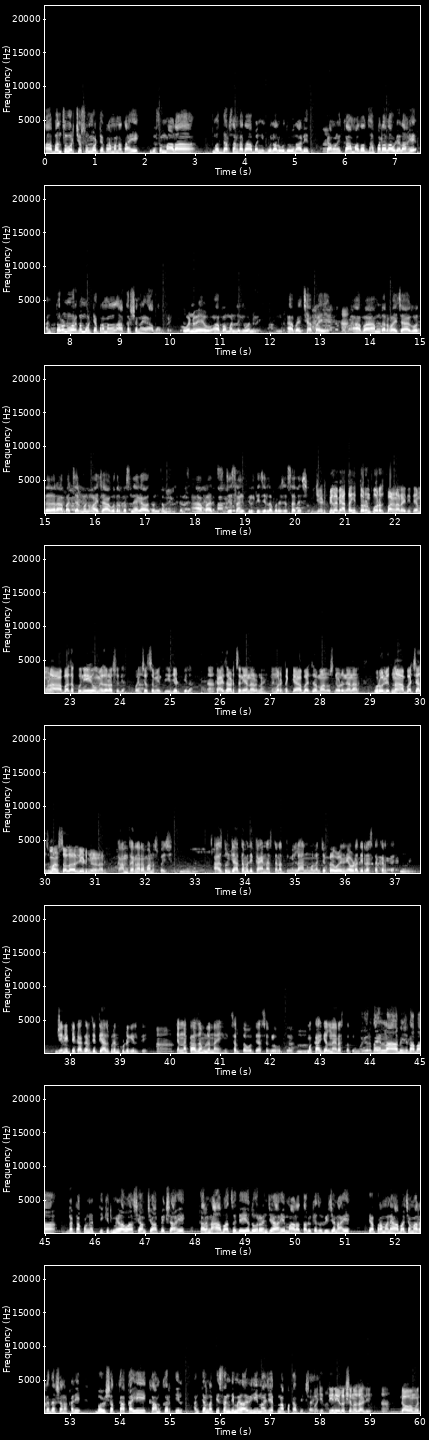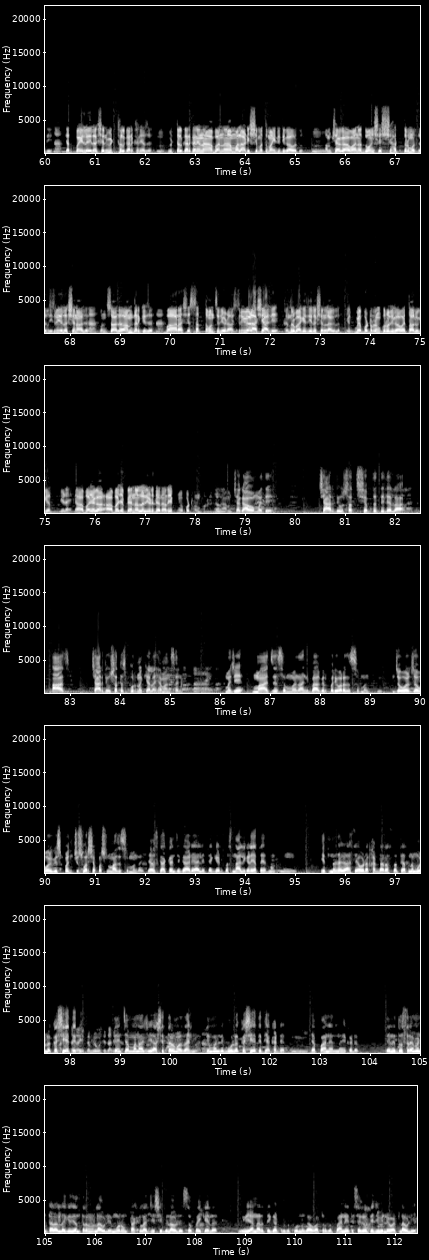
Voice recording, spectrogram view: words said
आबांचं वर्चस्व मोठ्या प्रमाणात आहे. जसं माडा मतदारसंघात आबांनी गुलाल उधळून आलेत. त्यामुळे कामाचा झपाटा लावलेला आहे. आणि तरुण वर्ग मोठ्या प्रमाणात आकर्षण आहे आबांकडे. वन वे हो आबा म्हणलं की वन वे आबा छाप आहे एक. आबा आमदार व्हायच्या अगोदर आबा चेअरमन व्हायच्या अगोदरपासून या गावाचा संबंध त्यांचा. आबा जे सांगतील ते जिल्हा परिषद सदस्य जेडपीला बी आता ही तरुण पोरच पाळणार आहे ती. त्यामुळे आबाचा कुणीही उमेदवार असू द्या पंचायत समिती जेडपीला हा. काहीच अडचण येणार नाही. शंभर टक्के आबाचा माणूस निवडून येणार. उरवलीतनं आबाच्याच माणसाला लीड मिळणार. काम करणारा माणूस पाहिजे. आज तुमच्या हातामध्ये काय नसताना तुम्ही लहान मुलांच्या कळवळीने एवढा तरी रस्ता करताय. ज्यांनी टीका करते ते आजपर्यंत कुठे गेलते? त्यांना का जमलं नाही? हे? सत्ता होत्या सगळं होतं. मग काय केलं नाही रस्ता तुम्ही? मयूरताईंना अभिजित आबा गटाकडून तिकीट मिळावं अशी आमची अपेक्षा आहे. कारण आबाचं ध्येय धोरण जे आहे माळा तालुक्याचं व्हिजन आहे. त्याप्रमाणे आबाच्या मार्गदर्शनाखाली भविष्यात काकाही काम करतील आणि त्यांना ती संधी मिळावी ही माझी एक नापक अपेक्षा आहे. आबाची तीन इलेक्शन झाली हा. गावामध्ये. हा. त्यात पहिलं इलेक्शन विठ्ठल कारखान्याचं. हम्म. विठ्ठल कारखान्यानं आबानं आम्हाला अडीचशे मतं माहिती होती गावातून. आमच्या गावानं दोनशे शहात्तर मतं दुसरी इलेक्शन हा. आलं कोणचं आलं आमदारकीचं. बाराशे सत्तावन्नचं लीड आलं. दुसरी वेळ अशी आली. चंद्रबागेचं इलेक्शन लागलं. एकमेव पटरंग करवली गाव आहे तालुक्यात. आबाच्या गा- आबाच्या पॅनलला लीड देणार एकमेव पटरंग करवली गाव. आमच्या गावामध्ये चार दिवसात शब्द दिलेला आज चार दिवसातच पूर्ण केला ह्या माणसाने. म्हणजे माझं संबंध आणि बागल परिवाराचा संबंध. जवळजवळ वीस पंचवीस वर्षापासून माझा संबंध आहे. ज्यावेळेस काकांची गाडी आली त्या गेटपासून अलीकडे येता येत नव्हतं. इथनं सगळं असं एवढा खड्डा रस्ता त्यातनं मुलं कशी येते ती त्यांच्या मनाची अशी तळमळ झाली. ते म्हणले मुलं कशी येतात ह्या खड्ड्यात? त्या पाण्यातनं हे खड्ड्यात त्याने दुसऱ्या मिनिटाला लगेच यंत्रणा लावली मुरुम टाकला जेसीबी लावली सफाई केलं. येणार ते गटरचं पूर्ण गाव गटरचं पाणी आहे ते सगळं त्याची विल्हेवाट लावली.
